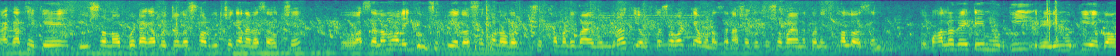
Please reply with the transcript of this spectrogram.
টাকা থেকে দুইশো নব্বই টাকা পর্যন্ত সর্বোচ্চ কেনা বেচা হচ্ছে। তো আসসালামু আলাইকুম, সুপ্রিয় দর্শক নগর কৃষক খামারে ভাই বন্ধুরা, কি অবস্থা সবার? কেমন আছেন? আশা করছি সবাই অনেক অনেক ভালো আছেন। তো ভালো রেটে মুরগি, রেডি মুরগি এবং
